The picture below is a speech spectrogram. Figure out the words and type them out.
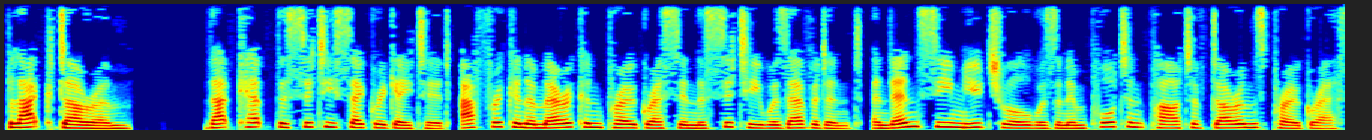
black Durham that kept the city segregated, African American progress in the city was evident, and NC Mutual was an important part of Durham's progress.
